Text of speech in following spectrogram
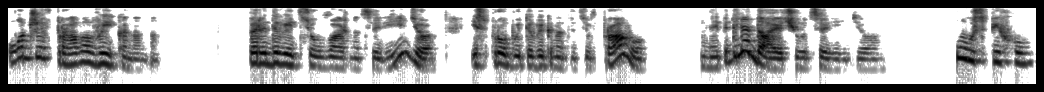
Отже, вправа виконана. Передивіться уважно це відео і спробуйте виконати цю вправу, не підглядаючи у це відео. Успіху!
